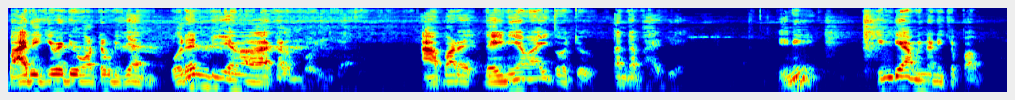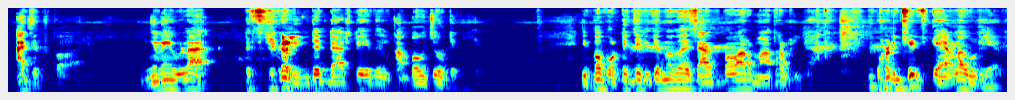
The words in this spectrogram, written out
ഭാര്യയ്ക്ക് വേണ്ടി വോട്ട് പിടിക്കാൻ ഒരു എൻ ഡി എ നേതാക്കളും പോയില്ല. ആപ്പാടെ ദയനീയമായി തോറ്റു തന്റെ ഭാര്യ ഇനി ഇന്ത്യ മുന്നണിക്കൊപ്പം അജിത് പവാർ. ഇങ്ങനെയുള്ള ടെസ്റ്റുകൾ ഇന്ത്യൻ രാഷ്ട്രീയത്തിൽ സംഭവിച്ചുകൊണ്ടിരിക്കും. ഇപ്പൊ പൊട്ടിച്ചിരിക്കുന്നത് ശരത് പവാർ മാത്രമല്ല പൊട്ടിച്ചിട്ട് കേരള കൂടിയാണ്.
